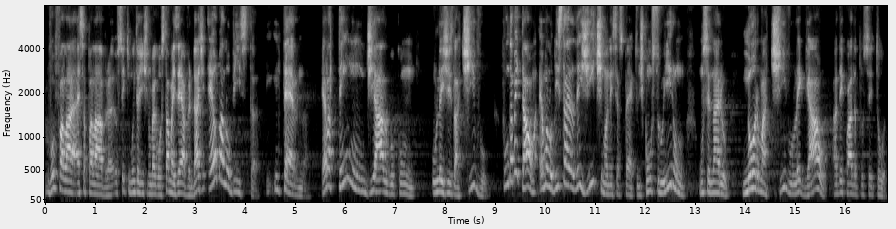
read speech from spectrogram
Vou falar essa palavra, eu sei que muita gente não vai gostar, mas é a verdade. É uma lobista interna ela tem um diálogo com o legislativo fundamental. É uma lobista legítima nesse aspecto, de construir um, um cenário normativo, legal, adequado para o setor.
